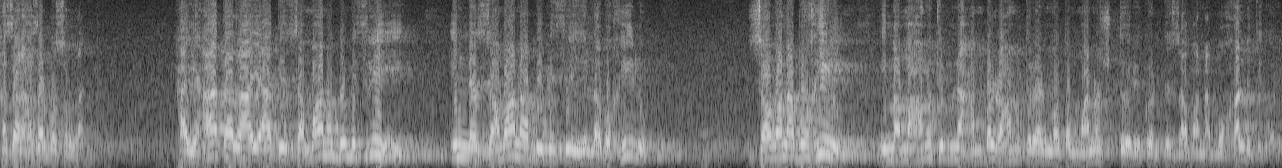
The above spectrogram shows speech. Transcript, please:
হাজার হাজার বছর লাগবে। হাই হাত আলা ইয়াতি জামান বিমিসলিহি, ইন্না জামানা বিমিসলিহি লবখিলু। জমানা বখিল, ইমাম মাহমুদ ইবনে রহমতুল্লাহর মতো মানুষ তৈরি করতে জমানা বহালতি করে।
